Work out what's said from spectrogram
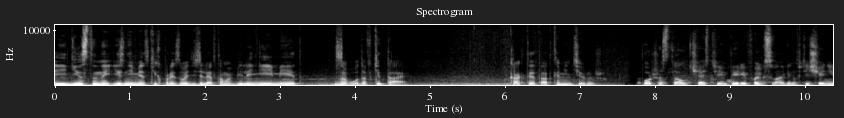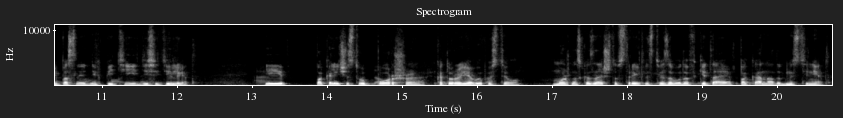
единственный из немецких производителей автомобилей не имеет завода в Китае. Как ты это откомментируешь? Porsche стал частью империи Volkswagen в течение последних 5-10 лет. И по количеству Porsche, которые я выпустил, можно сказать, что в строительстве заводов в Китае пока надобности нет.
